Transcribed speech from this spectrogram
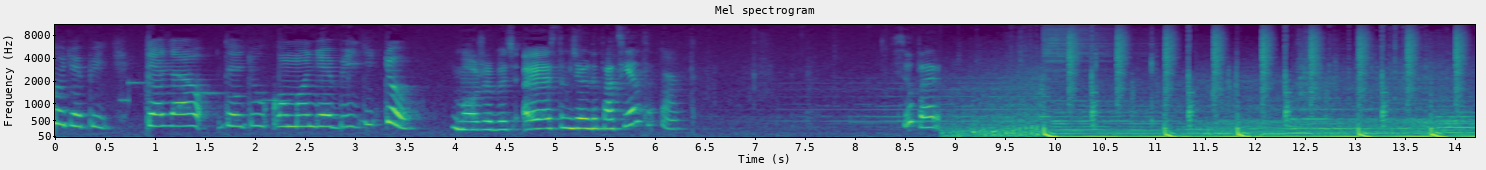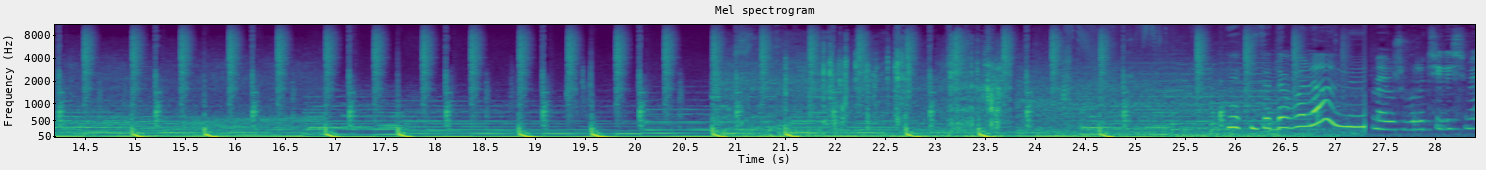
może być. Teraz te tylko może być tu. Może być. A ja jestem dzielny pacjent? Tak. Super. Zadowolony. My już wróciliśmy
